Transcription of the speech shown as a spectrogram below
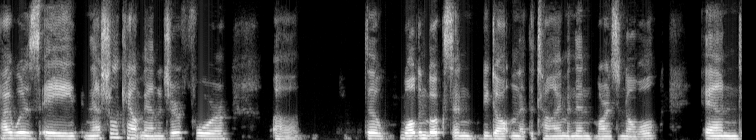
I was a national account manager for uh, the Walden Books and B. Dalton at the time, and then Barnes and Noble. And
